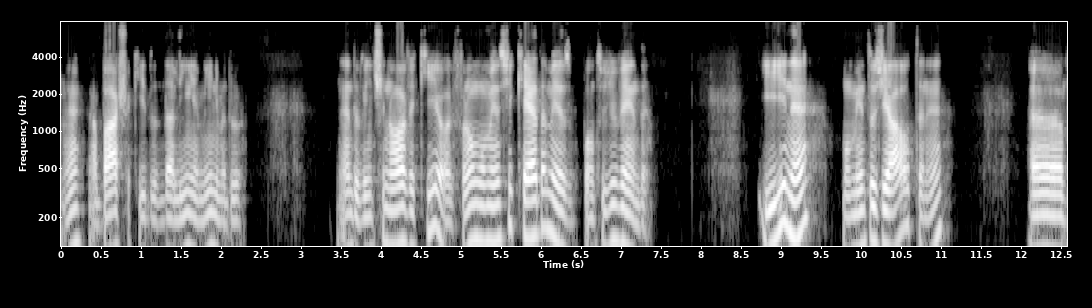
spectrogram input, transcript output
né, abaixo aqui do, da linha mínima do, né, do 29 aqui, ó, foram momentos de queda mesmo, pontos de venda. E, né, momentos de alta, né, uh,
